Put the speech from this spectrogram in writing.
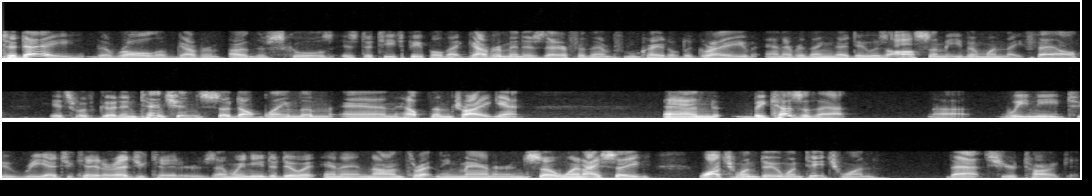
Today, the role of government or uh, the schools is to teach people that government is there for them from cradle to grave, and everything they do is awesome, even when they fail. It's with good intentions, so don't blame them and help them try again. And because of that, uh, we need to re-educate our educators, and we need to do it in a non-threatening manner. And so, when I say "watch one, do one, teach one," that's your target.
